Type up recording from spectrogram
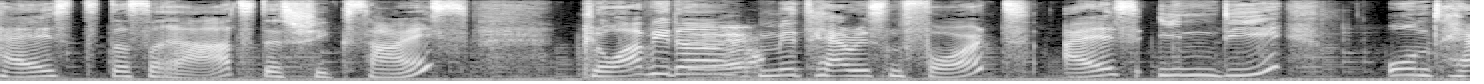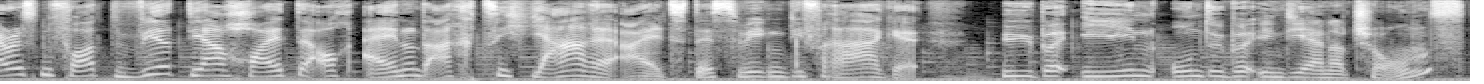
heißt Das Rad des Schicksals. Klar wieder Ja. mit Harrison Ford als Indy. Und Harrison Ford wird ja heute auch 81 Jahre alt. Deswegen die Frage über ihn und über Indiana Jones.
